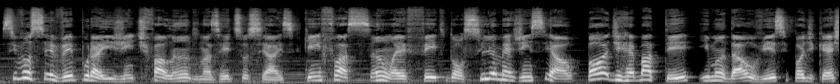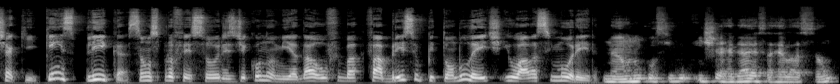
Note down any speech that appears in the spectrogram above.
Se você vê por aí gente falando nas redes sociais que a inflação é efeito do auxílio emergencial, pode rebater e mandar ouvir esse podcast aqui. Quem explica são os professores de economia da UFBA, Fabrício Pitombo Leite e Wallace Moreira. Não, não consigo enxergar essa relação.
